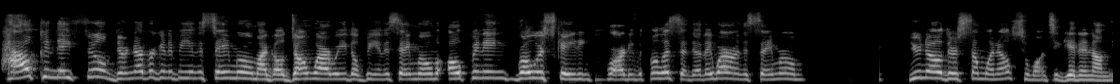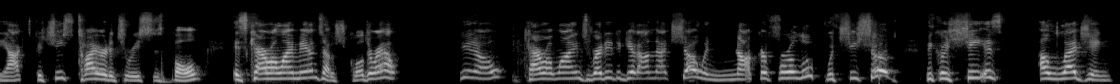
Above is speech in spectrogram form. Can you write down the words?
How can they film? They're never going to be in the same room. I go, don't worry, they'll be in the same room. Opening roller skating party with Melissa. There they were in the same room. You know, there's someone else who wants to get in on the act because she's tired of Teresa's bull. Is Caroline Manzo? She called her out. You know, Caroline's ready to get on that show and knock her for a loop, which she should, because she is alleging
